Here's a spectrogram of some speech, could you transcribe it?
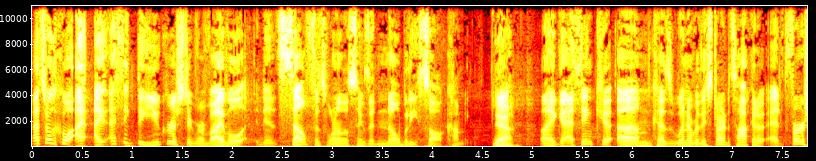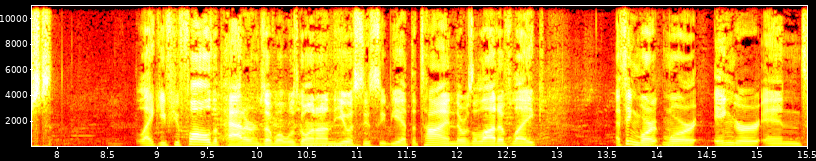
That's really cool. I I think the Eucharistic revival in itself is one of those things that nobody saw coming. Yeah, Like I think because whenever they started talking at first, like if you follow the patterns of what was going on in the USCCB at the time, there was a lot of like. I think more more anger and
